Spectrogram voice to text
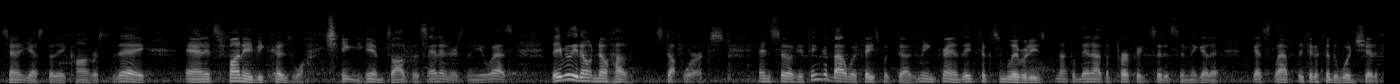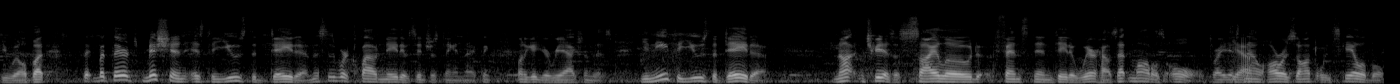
Senate yesterday, Congress today, and it's funny because watching him talk to senators in the US, they really don't know how stuff works. And so if you think about what Facebook does, I mean, granted, they took some liberties, not, they're not the perfect citizen, they got, a, got slapped, they took it to the woodshed, if you will, but, th- but their mission is to use the data, and this is where cloud native is interesting, and I think, I want to get your reaction to this. You need to use the data not treat it as a siloed, fenced-in data warehouse. That model's old, right? It's Yeah. now horizontally scalable.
